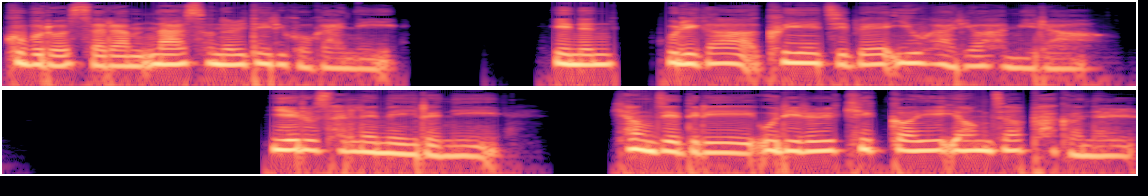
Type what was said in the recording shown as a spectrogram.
구브로 사람 나손을 데리고 가니 이는 우리가 그의 집에 유하려 함이라. 예루살렘에 이르니 형제들이 우리를 기꺼이 영접하거늘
